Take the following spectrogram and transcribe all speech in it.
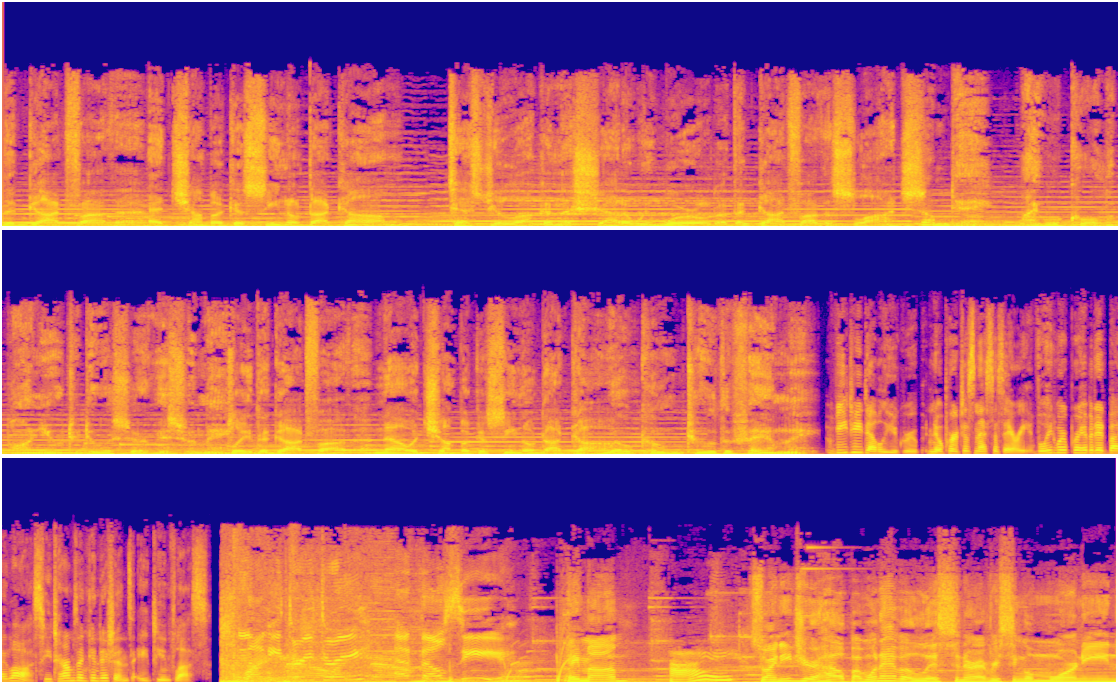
The Godfather at ChumbaCasino.com. Test your luck in the shadowy world of The Godfather slot. Someday, I will call upon you to do a service for me. Play The Godfather now at ChumbaCasino.com. Welcome to the family. VGW Group. No purchase necessary. Void where prohibited by law. See terms and conditions. 18 plus. 93.3 FLZ. Hey, Mom. Hi. So I need your help. I want to have a listener every single morning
